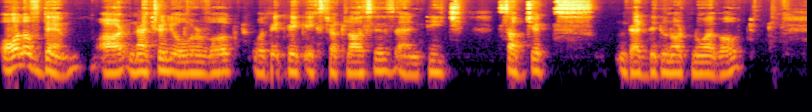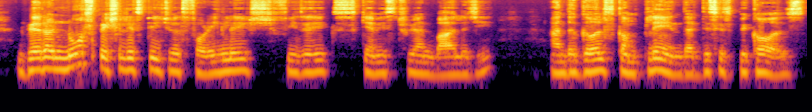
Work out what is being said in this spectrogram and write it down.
All of them are naturally overworked or they take extra classes and teach subjects that they do not know about. There are no specialist teachers for English, physics, chemistry, and biology. And the girls complain that this is because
